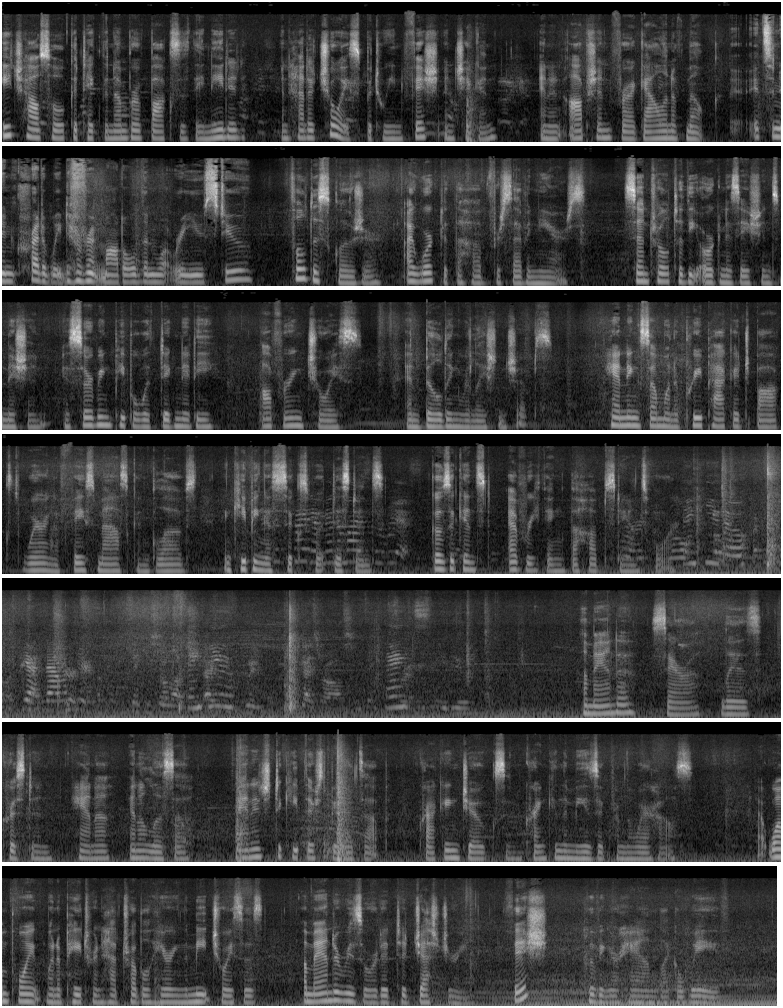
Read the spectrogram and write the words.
Each household could take the number of boxes they needed and had a choice between fish and chicken and an option for a gallon of milk. It's an incredibly different model than what we're used to. Full disclosure, I worked at the Hub for seven years. Central to the organization's mission is serving people with dignity, offering choice, and building relationships. Handing someone a prepackaged box, wearing a face mask and gloves, and keeping a six foot distance goes against everything the hub stands for. Thank you. Yeah, that here. Thank you so much. Thank I, you. we, you guys are awesome. Thank Thanks. you for everything you do. Amanda, Sarah, Liz, Kristen, Hannah, and Alyssa managed to keep their spirits up, cracking jokes and cranking the music from the warehouse. At one point, when a patron had trouble hearing the meat choices, Amanda resorted to gesturing fish, moving her hand like a wave.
